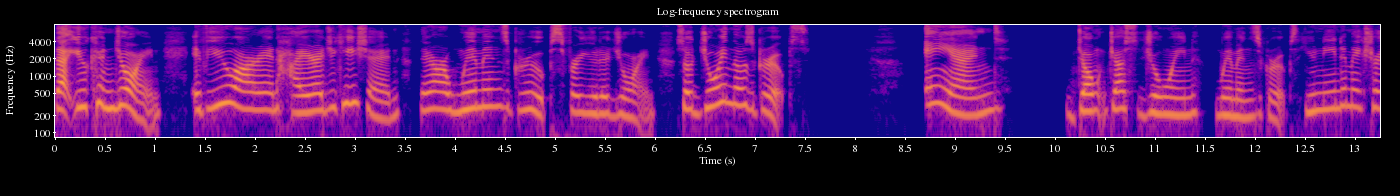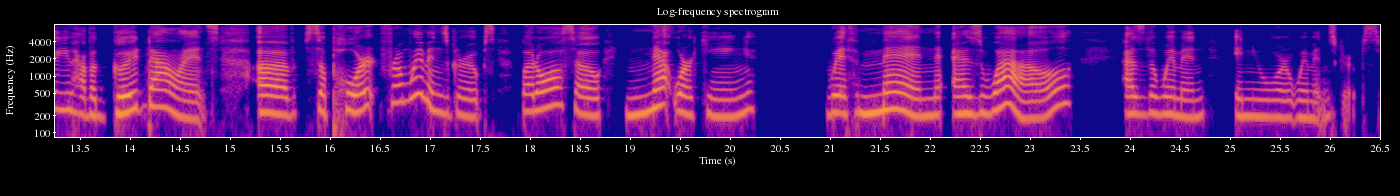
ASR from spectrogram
that you can join. If you are in higher education, there are women's groups for you to join. So join those groups. And don't just join women's groups. You need to make sure you have a good balance of support from women's groups, but also networking with men as well as the women in your women's groups.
